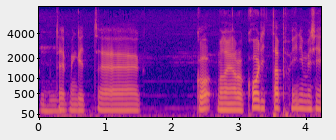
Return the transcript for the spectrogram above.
mm -hmm. teeb mingit äh,, ma sain aru, koolitab inimesi,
